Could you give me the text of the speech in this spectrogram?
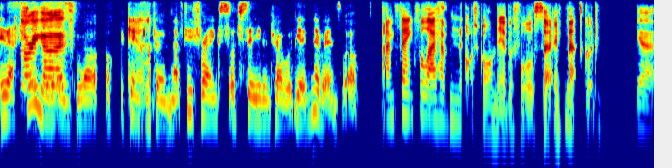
It actually Sorry, never guys. ends well. I can Yeah, confirm that. Few francs I've seen and travelled. Yeah, it never ends well. I'm thankful I have not gone there before, so that's good. yeah,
